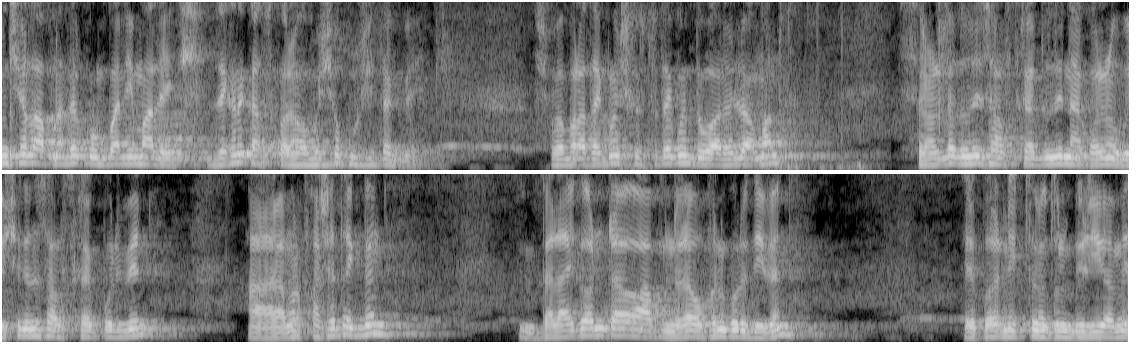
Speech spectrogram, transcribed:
ইনশাল্লাহ আপনাদের কোম্পানি মালিক যেখানে কাজ করেন অবশ্যই খুশি থাকবে। সবাই ভালো থাকবেন, সুস্থ থাকবেন। দোয়ার হইল আমার। চ্যানেলটা যদি সাবস্ক্রাইব যদি না করেন, অবশ্যই কিন্তু সাবস্ক্রাইব করবেন। আর আমার পাশে থাকবেন। বেলাইকনটাও আপনারা ওপেন করে দিবেন। এরপরে নিত্য নতুন ভিডিও আমি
